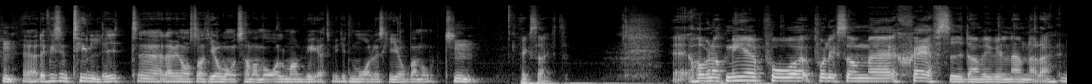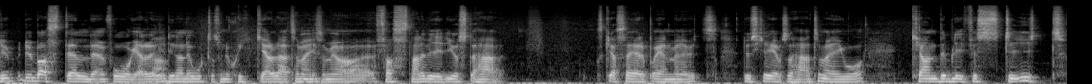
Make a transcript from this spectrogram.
Mm. Eh, Det finns en tillit eh, där vi någonstans jobbar mot samma mål. Man vet vilket mål vi ska jobba mot. Mm. Exakt. Eh, Har vi något mer på, på liksom, chefssidan vi vill nämna där? Du, du bara ställde en fråga Ja. i dina noter som du skickade där till mig Mm. som jag fastnade vid. Just det här. Ska jag säga det på en minut? Du skrev så här till mig igår. Kan det bli för styrt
